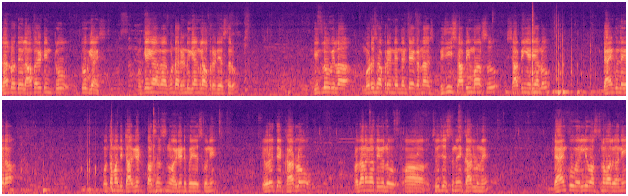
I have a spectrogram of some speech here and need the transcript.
దాంట్లో they will operate in two two gangs ఒకే గ్యాంగ్ కాకుండా రెండు గ్యాంగ్లు ఆపరేట్ చేస్తారు. దీంట్లో వీళ్ళ మోడస్ ఆపరేట్ ఏంటంటే ఇక్కడ బిజీ షాపింగ్ మాల్స్ షాపింగ్ ఏరియాలో బ్యాంకుల దగ్గర కొంతమంది టార్గెట్ పర్సన్స్ను ఐడెంటిఫై చేసుకొని ఎవరైతే కార్లో ప్రధానంగా వీళ్ళు చూజ్ చేసుకునేది కార్లునే బ్యాంకు వెళ్ళి వస్తున్న వాళ్ళు కానీ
